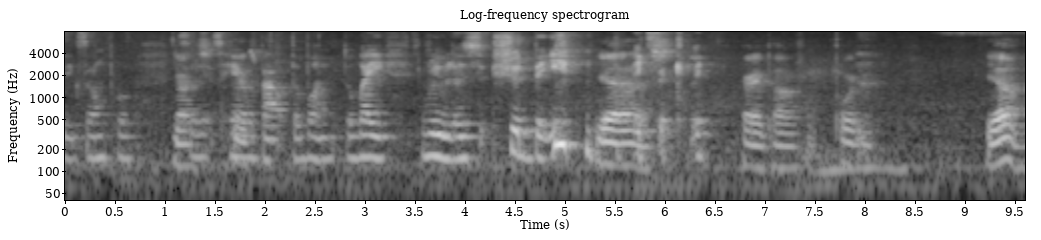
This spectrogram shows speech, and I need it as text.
the example. So let's hear Nice. about the one, the way rulers should be, Yeah, basically. very powerful, important. Yeah.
